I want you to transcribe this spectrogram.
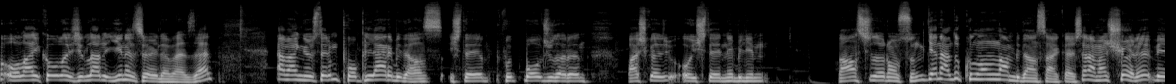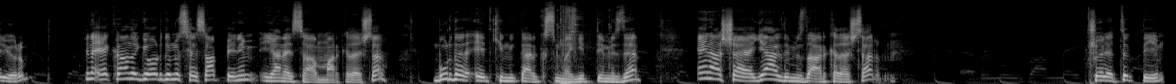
O like'a ulaşırlar yine söylemezler. Hemen göstereyim popüler bir dans. İşte futbolcuların başka o işte ne bileyim dansçılar olsun. Genelde kullanılan bir dans arkadaşlar. Hemen şöyle veriyorum. Şimdi ekranda gördüğünüz hesap benim yan hesabım arkadaşlar. Burada etkinlikler kısmına gittiğimizde en aşağıya geldiğimizde arkadaşlar şöyle tıklayayım.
